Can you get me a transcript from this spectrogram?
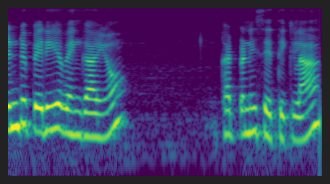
ரெண்டு பெரிய வெங்காயம் கட் பண்ணி சேர்த்திக்கலாம்.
